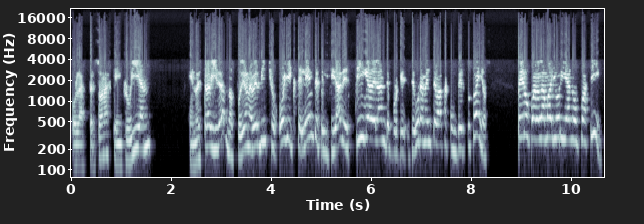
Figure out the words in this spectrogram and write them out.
o las personas que influían en nuestra vida nos pudieron haber dicho, oye, excelente, felicidades, sigue adelante porque seguramente vas a cumplir tus sueños. Pero para la mayoría no fue así.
